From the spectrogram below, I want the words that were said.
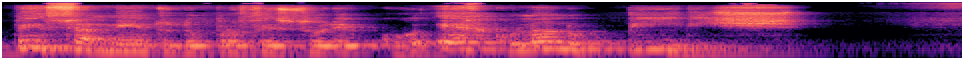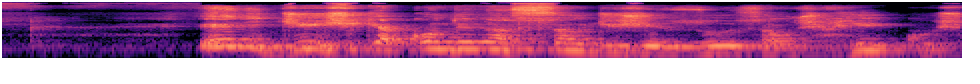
pensamento do professor Herculano Pires. Ele diz que a condenação de Jesus aos ricos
